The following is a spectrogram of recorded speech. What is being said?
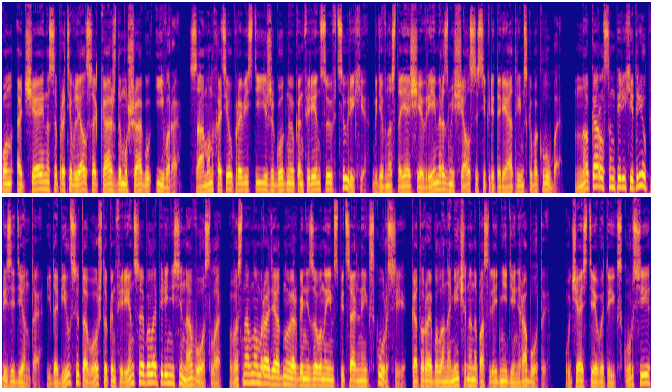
Он отчаянно сопротивлялся каждому шагу Ивара. Сам он хотел провести ежегодную конференцию в Цюрихе, где в настоящее время размещался секретариат римского клуба. Но Карлсон перехитрил президента и добился того, что конференция была перенесена в Осло, в основном ради одной организованной им специальной экскурсии, которая была намечена на последний день работы. Участие в этой экскурсии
